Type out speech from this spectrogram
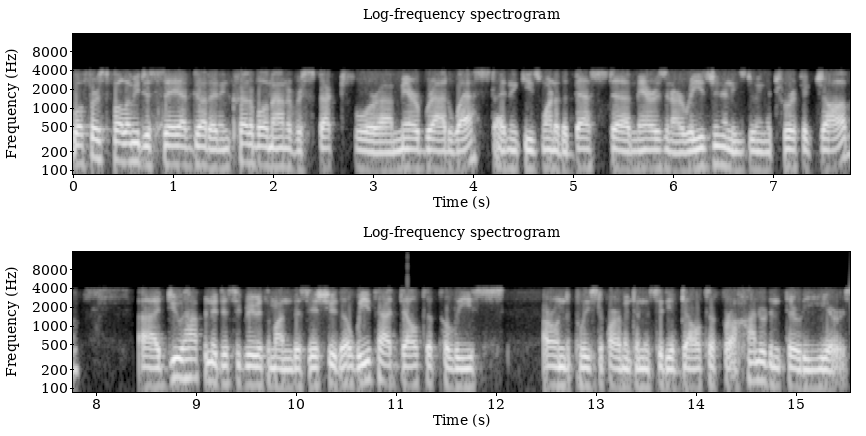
Well, first of all, let me just say I've got an incredible amount of respect for uh, Mayor Brad West. I think he's one of the best uh, mayors in our region, and he's doing a terrific job. Uh, I do happen to disagree with him on this issue, though. We've had Delta Police, our own police department in the city of Delta, for 130 years.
